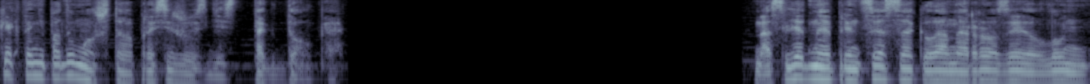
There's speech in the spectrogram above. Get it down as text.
Как-то не подумал, что просижу здесь так долго. Наследная принцесса клана Розы Лунь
